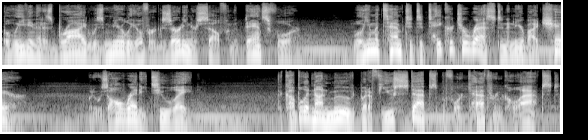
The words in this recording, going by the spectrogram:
Believing that his bride was merely overexerting herself on the dance floor, William attempted to take her to rest in a nearby chair, but it was already too late. The couple had not moved but a few steps before Catherine collapsed.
